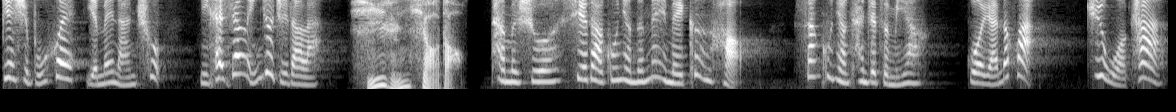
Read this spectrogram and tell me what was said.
便是不会也没难处。你看香菱就知道了。袭人笑道：“他们说薛大姑娘的妹妹更好，三姑娘看着怎么样？果然的话，据我看，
